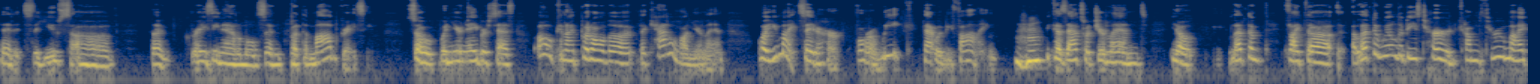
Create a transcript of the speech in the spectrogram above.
that it's the use of the grazing animals and but the mob grazing. So when your neighbor says, Oh, can I put all the, the cattle on your land? Well, you might say to her, For a week, that would be fine hmm because that's what your land, you know, let them, it's like the, let the wildebeest herd come through my,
